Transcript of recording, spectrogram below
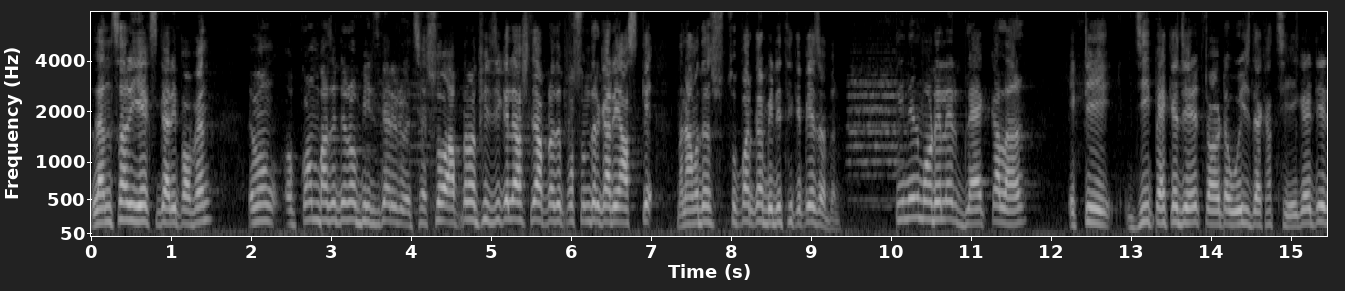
ল্যান্সার ইএক্স গাড়ি পাবেন এবং কম বাজেটেরও বিটস গাড়ি রয়েছে। সো আপনারা ফিজিক্যালি আসলে আপনাদের পছন্দের গাড়ি আজকে মানে আমাদের সুপার কার বিডি থেকে পেয়ে যাবেন। তিনের মডেলের ব্ল্যাক কালার একটি জি প্যাকেজের টয়োটা উইচ দেখাচ্ছি। এই গাড়িটির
